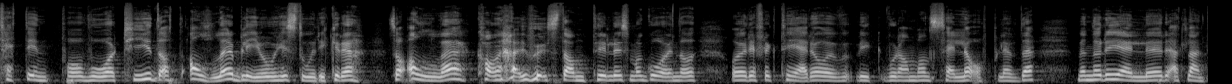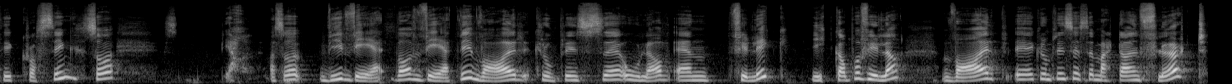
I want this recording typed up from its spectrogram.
tett innpå vår tid at alle blir jo historikere. Så alle kan, er jo i stand til liksom, å gå inn og, og reflektere over hvordan man selv har opplevd det. Men når det gjelder Atlantic Crossing, så ja, altså, vet, Hva vet vi? Var kronprins Olav en fyllik? Gikk han på fylla? Var eh, kronprinsesse Märtha en flørt?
